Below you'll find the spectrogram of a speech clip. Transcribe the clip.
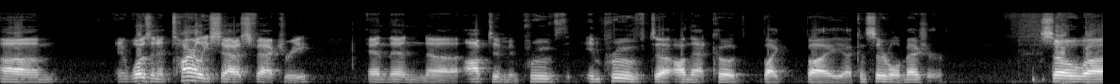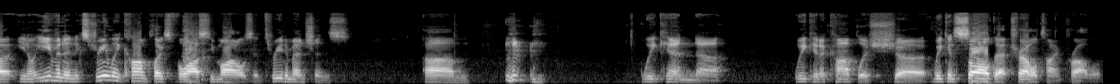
Um, it wasn't entirely satisfactory, and then uh, Optim improved improved uh, on that code by by a considerable measure. So uh, you know, even in extremely complex velocity models in three dimensions, um, we can uh, we can accomplish uh, we can solve that travel time problem.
